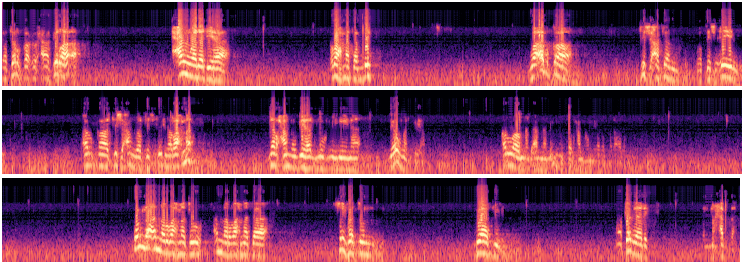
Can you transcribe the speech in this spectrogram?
لترفع حافرها عن ولدها. رحمة بك. وأبقى تسعة وتسعين أبقى تسعة وتسعين رحمة يرحم بها المؤمنين يوم القيامة. اللهم اجعلنا منهم ترحمهم يا رب العالمين. قلنا أن الرحمة أن الرحمة صفة ذاتية. وكذلك المحبة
